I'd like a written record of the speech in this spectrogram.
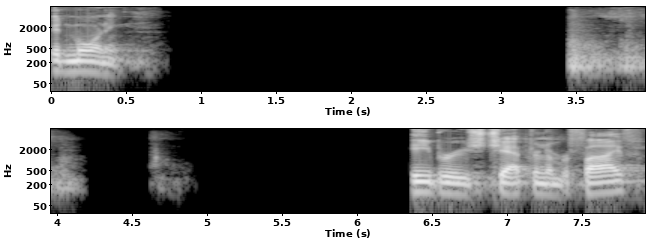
Good morning. Hebrews chapter number 5.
